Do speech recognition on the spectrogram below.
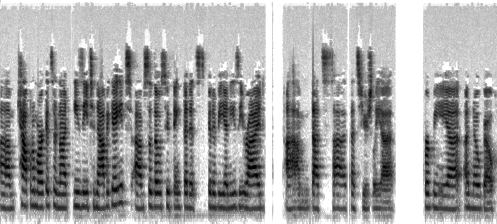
Um, capital markets are not easy to navigate, um, so those who think that it's going to be an easy ride, um, that's that's usually a for me a no go.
